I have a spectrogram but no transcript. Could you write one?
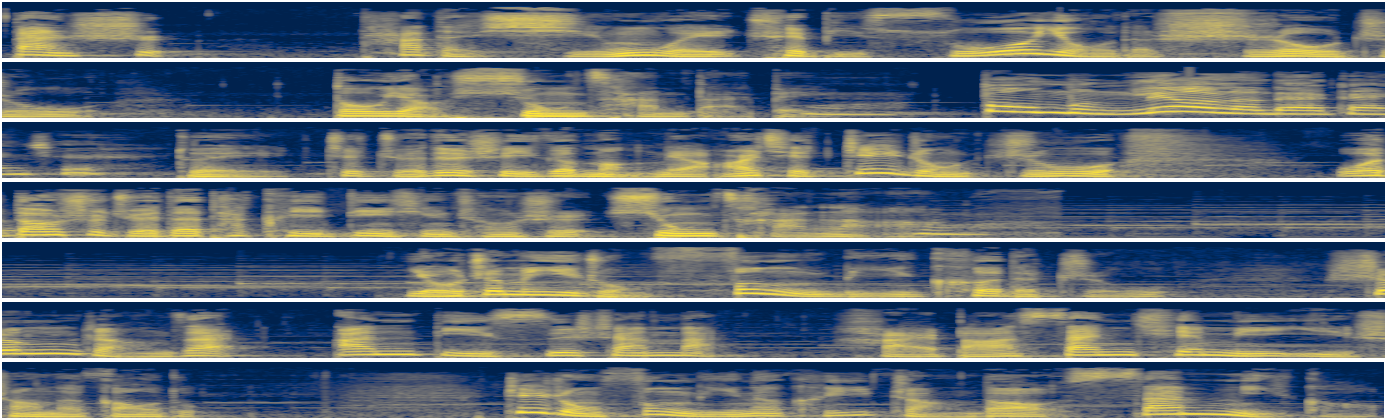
但是它的行为却比所有的食肉植物都要凶残百倍，爆猛料了的感觉。对，这绝对是一个猛料，而且这种植物，我倒是觉得它可以定性成是凶残了啊。有这么一种凤梨科的植物，生长在安第斯山脉海拔三千米以上的高度。这种凤梨呢，可以长到三米高，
